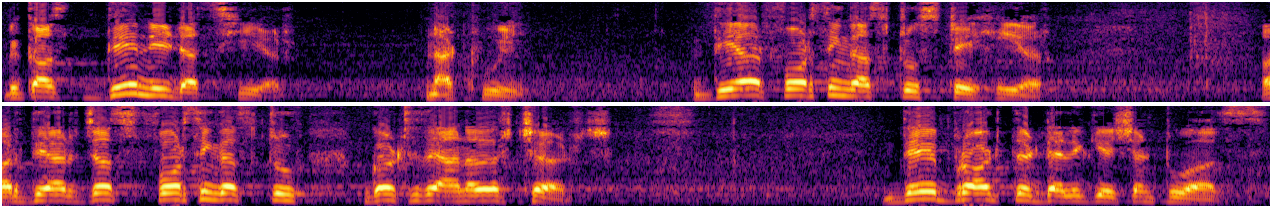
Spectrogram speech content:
Because they need us here not we. They are forcing us to stay here. Or they are just forcing us to go to the another church. They brought the delegation to us.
